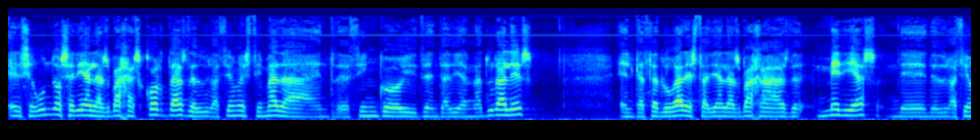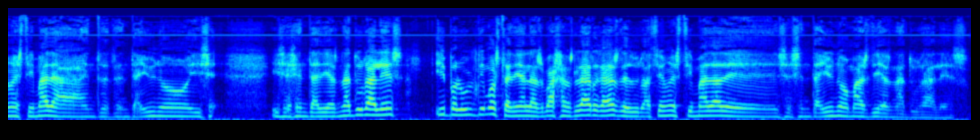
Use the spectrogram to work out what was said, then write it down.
el segundo serían las bajas cortas de duración estimada entre 5 y 30 días naturales. En tercer lugar estarían las bajas medias de, duración estimada entre 31 y, y 60 días naturales. Y por último estarían las bajas largas de duración estimada de 61 o más días naturales.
